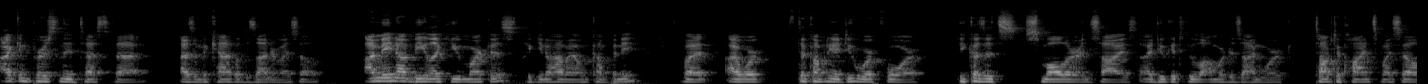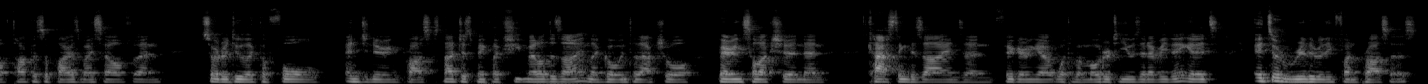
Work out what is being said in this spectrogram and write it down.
I can personally attest to that as a mechanical designer myself. I may not be like you, Marcus, like you know, have my own company, but I work the company I do work for because it's smaller in size. I do get to do a lot more design work, talk to clients myself, talk to suppliers myself, and sort of do like the full engineering process, not just make like sheet metal design, like go into the actual bearing selection and casting designs and figuring out what type of motor to use and everything. And it's it's a really really fun process.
